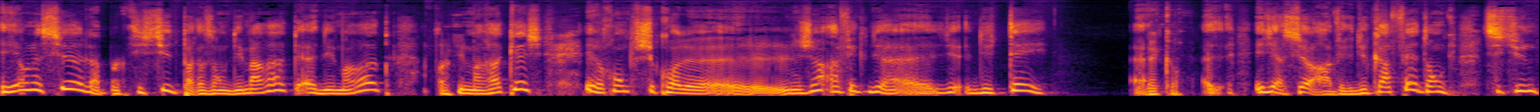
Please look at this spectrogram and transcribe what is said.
et on a ceux, la partie sud, par exemple, du Maroc, du Maroc, la partie Marrakech, ils rompent, je crois, le, le jeûne avec du, du thé. D'accord. Il y a ceux avec du café, donc c'est une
